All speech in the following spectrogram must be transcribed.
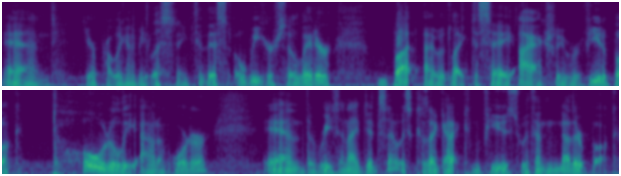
and you're probably going to be listening to this a week or so later. But I would like to say I actually reviewed a book totally out of order and the reason I did so is because I got it confused with another book.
